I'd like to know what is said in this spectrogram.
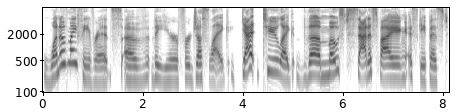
one of my favorites of the year for just like get to like the most satisfying escapist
